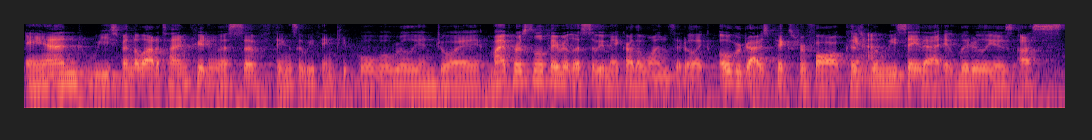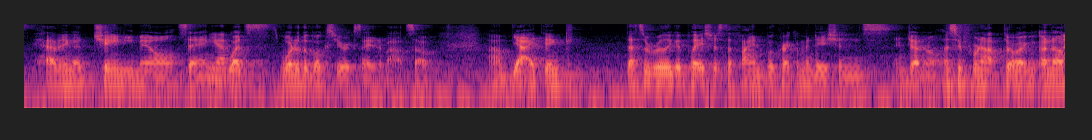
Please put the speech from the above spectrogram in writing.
And we spend a lot of time creating lists of things that we think people will really enjoy. My personal favorite lists that we make are the ones that are like Overdrive's picks for fall, because Yeah. when we say that, it literally is us having a chain email saying Yep. what's what are the books you're excited about. So, um, yeah, I think that's a really good place just to find book recommendations in general, as if we're not throwing enough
